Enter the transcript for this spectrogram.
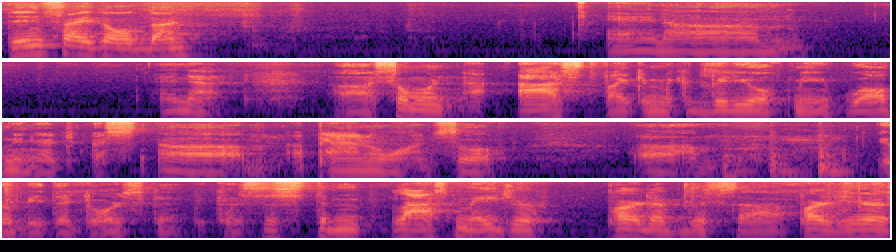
The inside's all done. And um, and that. Uh, someone asked if I can make a video of me welding a, a, um, a panel on, so um, it'll be the door skin because this is the last major part of this uh, part here.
